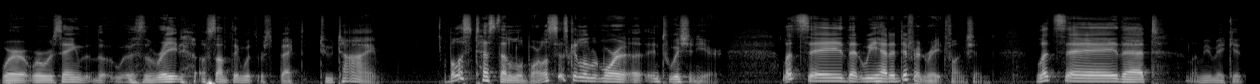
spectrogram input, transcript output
where, where we're saying the, the rate of something with respect to time. But let's test that a little more. Let's just get a little bit more uh, intuition here. Let's say that we had a different rate function. Let's say that, let me make it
